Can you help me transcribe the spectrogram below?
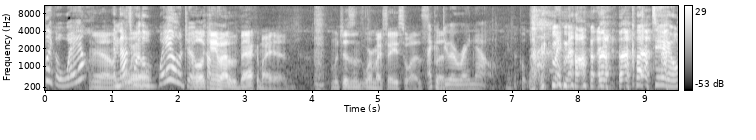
like a whale. Yeah, like and that's where the whale. joke. Well, it came out of the back of my head, which isn't where my face was. I could but- do it right now. I could put water in my mouth. Cut two.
